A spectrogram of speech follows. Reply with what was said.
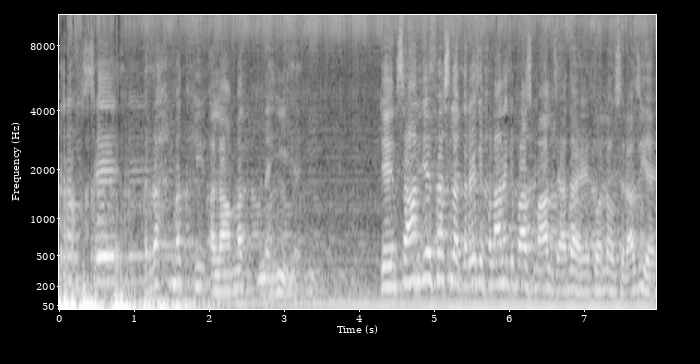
طرف سے رحمت کی علامت نہیں ہے کہ انسان یہ فیصلہ کرے کہ فلانے کے پاس مال زیادہ ہے تو اللہ اسے راضی ہے،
